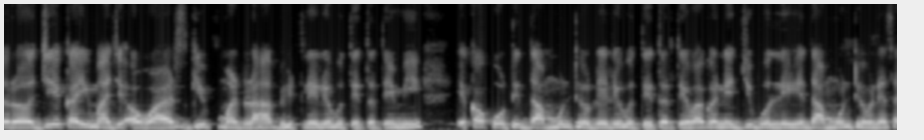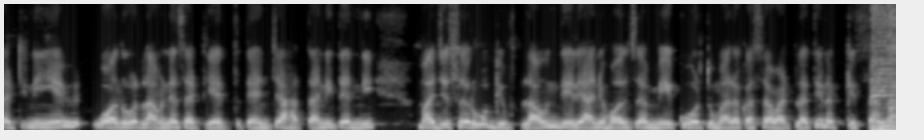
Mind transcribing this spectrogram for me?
तर जे काही माझे अवॉर्ड्स गिफ्ट म्हटला भेटलेले होते तर ते मी एका कोटीत दामून ठेवलेले होते. तर तेव्हा गणेशजी बोलले हे दामून ठेवण्यासाठी नाही आहे वॉलवर लावण्यासाठी आहेत. तर त्यांच्या हाताने त्यांनी माझे सर्व गिफ्ट लावून दिले आणि हॉलचा मेकओव्हर तुम्हाला कसा वाटला ते नक्कीच सांगा.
